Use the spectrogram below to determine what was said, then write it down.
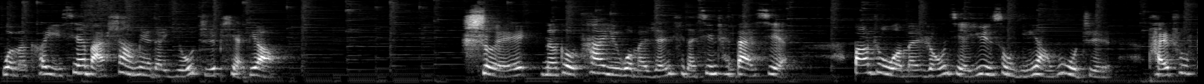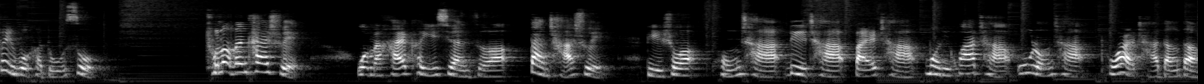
我们可以先把上面的油脂撇掉。水能够参与我们人体的新陈代谢，帮助我们溶解、运送营养物质，排出废物和毒素。除了温开水。我们还可以选择淡茶水，比如说红茶、绿茶、白茶、茉莉花茶、乌龙茶、普洱茶等等。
